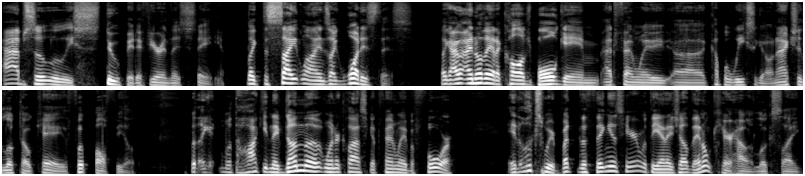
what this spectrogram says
absolutely stupid if you're in this stadium. Like the sight lines, like what is this? Like I, I know they had a college bowl game at Fenway uh, a couple weeks ago and it actually looked okay, the football field. But like with the hockey, and they've done the Winter Classic at Fenway before. It looks weird. But the thing is here with the NHL, they don't care how it looks like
